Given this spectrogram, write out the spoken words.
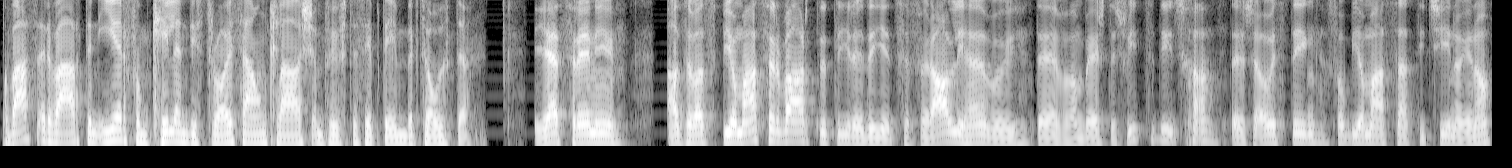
Was erwarten ihr vom Kill and Destroy Sound Clash am 5. September zu Olten? Yes, Reni. Also was Biomasse erwartet, ich rede jetzt für alle, he, weil der, am besten Schweizerdeutsch kann, der ist auch ein Ding von Biomasse, Ticino, you know.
